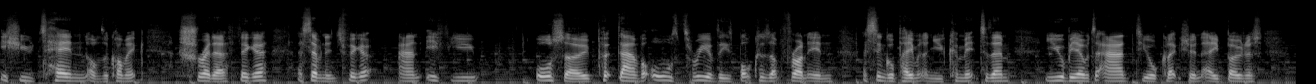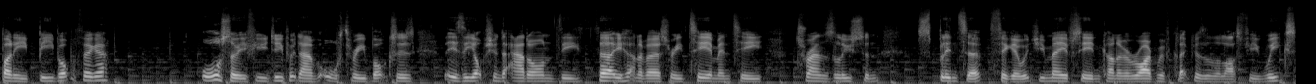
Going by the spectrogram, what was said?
issue 10 of the comic Shredder figure, a 7 inch figure. And if you also put down for all three of these boxes up front in a single payment and you commit to them, you'll be able to add to your collection a bonus Bunny Bebop figure. Also, if you do put down for all three boxes, there is the option to add on the 30th anniversary TMNT translucent Splinter figure, which you may have seen kind of arriving with collectors in the last few weeks.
